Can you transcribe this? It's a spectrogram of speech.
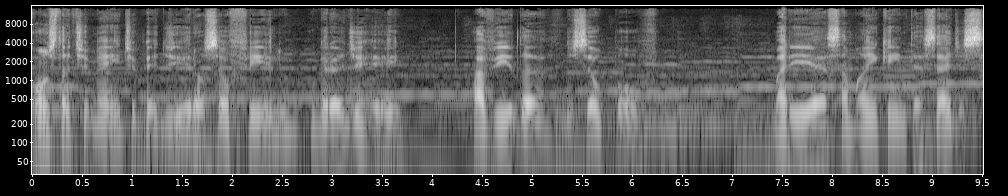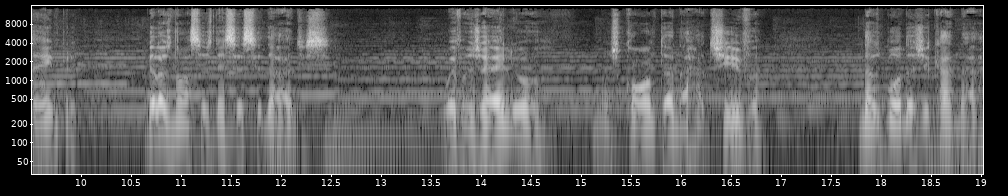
constantemente pedir ao seu filho, o grande rei, a vida do seu povo. Maria é essa mãe que intercede sempre pelas nossas necessidades. O Evangelho nos conta a narrativa das bodas de Caná,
